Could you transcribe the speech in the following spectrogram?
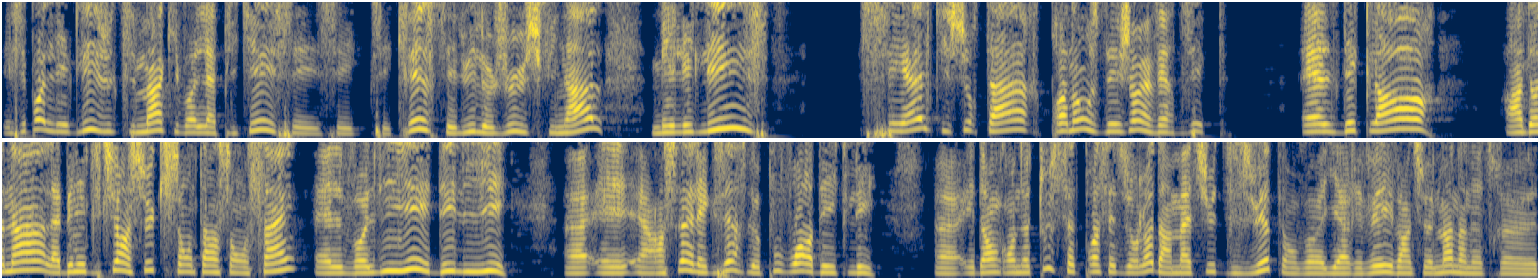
Et c'est pas l'Église ultimement qui va l'appliquer, c'est, Christ, c'est lui le juge final, mais l'Église, c'est elle qui sur terre prononce déjà un verdict. Elle déclare, en donnant la bénédiction à ceux qui sont en son sein, elle va lier et délier. Euh, et, en cela, elle exerce le pouvoir des clés. Euh, et donc, on a tous cette procédure-là dans Matthieu 18. On va y arriver éventuellement dans notre euh,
